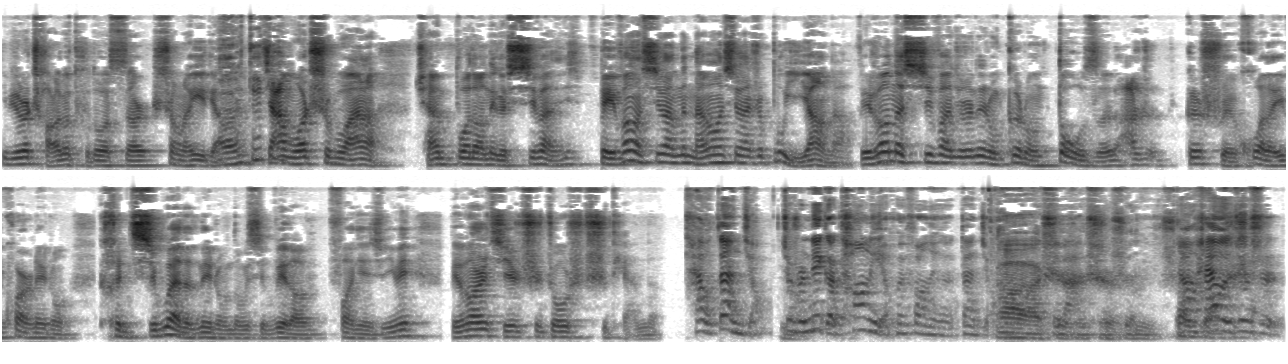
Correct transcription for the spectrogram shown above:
你比如说炒了个土豆丝儿，剩了一点儿，啊对对夹馍吃不完了，全拨到那个稀饭。北方的稀饭跟南方稀饭是不一样的，北方的稀饭就是那种各种豆子啊，跟水和在一块儿那种很奇怪的那种东西，味道放进去。因为北方人其实吃粥是吃甜的，还有蛋饺，就是那个汤里也会放那个蛋饺啊，是吧？是是是嗯是。然后还有就是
